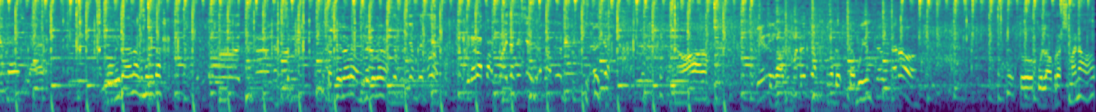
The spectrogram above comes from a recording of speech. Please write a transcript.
Ni dah selai. Kampung kita lah, kampung kita. Uh. Oh, dapat mulai dah sesi. Dapat siap. Ah, Beri lah kabui yang. Ke utara. Tu pulau beras mana?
